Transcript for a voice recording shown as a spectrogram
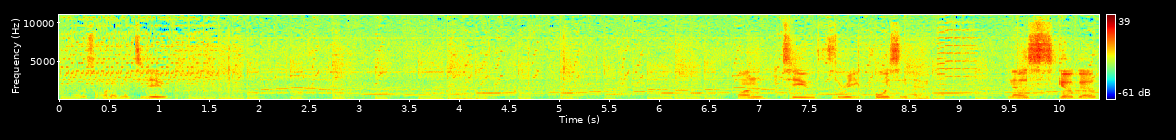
That wasn't what I meant to do. One, two, three. Poison him. Now this is Go-Go,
